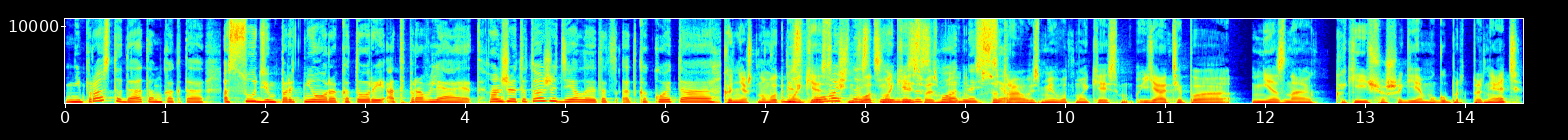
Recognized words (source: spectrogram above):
Не просто, да, там как-то осудим партнера, который отправляет. Он же это тоже делает от, от какой-то Конечно, ну вот мой кейс. Вот мой кейс возьми. С утра возьми вот мой кейс. Я, типа, не знаю, какие еще шаги я могу предпринять.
